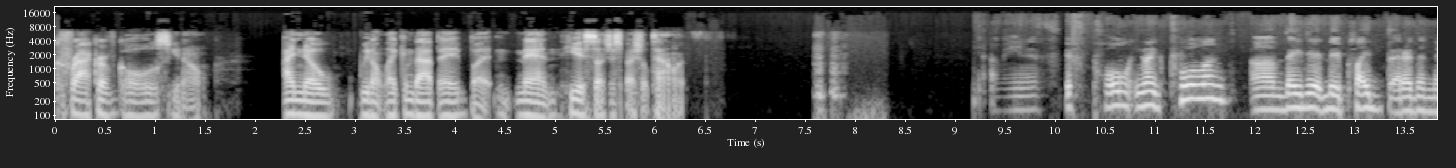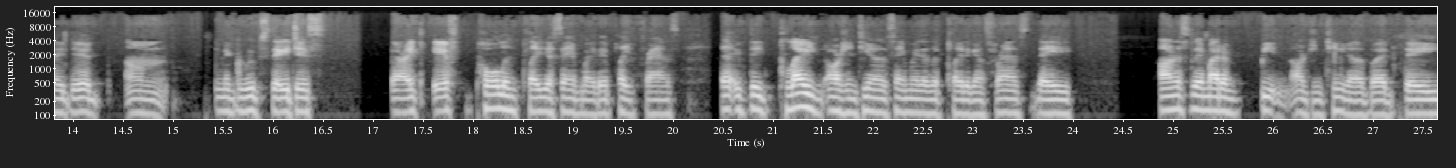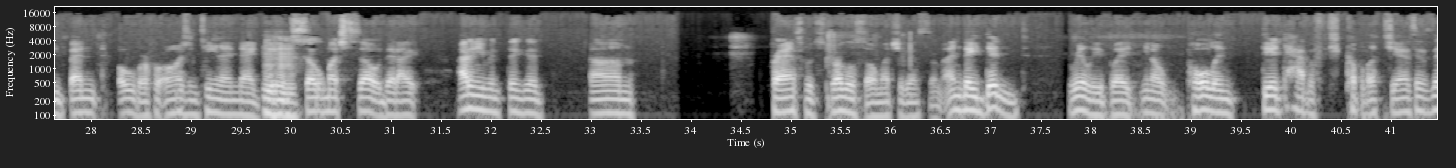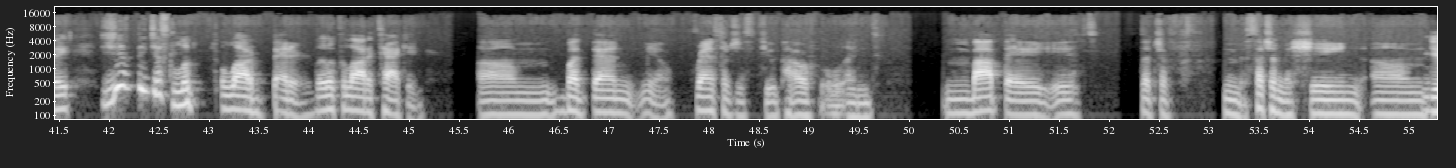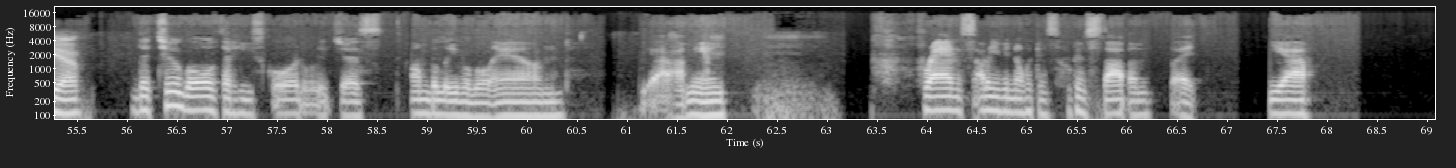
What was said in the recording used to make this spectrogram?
cracker of goals, you know, I know we don't like Mbappe, but man, he is such a special talent. I mean, if if Poland, like Poland, um, they did they played better than they did um in the group stages. Like if Poland played the same way they played France, if they played Argentina the same way that they played against France, they honestly they might have beaten Argentina, but they bent over for Argentina in that game mm-hmm. so much so that I I didn't even think that um, France would struggle so much against them, and they didn't really. But you know, Poland did have a couple of chances. They just, they just looked a lot better. They looked a lot attacking. Um, but then you know, France are just too powerful, and Mbappe is such a such a machine. Um, yeah, the two goals that he scored were just unbelievable, and yeah, I mean, France. I don't even know who can who can stop him, but yeah,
